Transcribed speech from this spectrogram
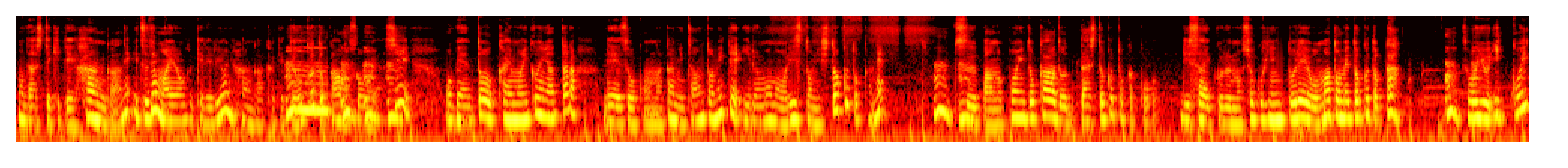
もう出してきてハンガーねいつでもアイロンかけれるようにハンガーかけておくとかもそうやうんうんしお弁当買い物行くんやったら冷蔵庫の中身ちゃんと見ているものをリストにしとくとかね。うん。スーパーのポイントカード出しとくとかこうリサイクルの食品トレイをまとめとくとかうん。そういう一個一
